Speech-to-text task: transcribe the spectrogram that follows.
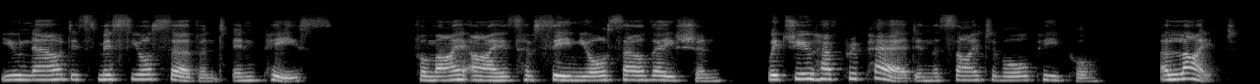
you now dismiss your servant in peace. For my eyes have seen your salvation, which you have prepared in the sight of all people a light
